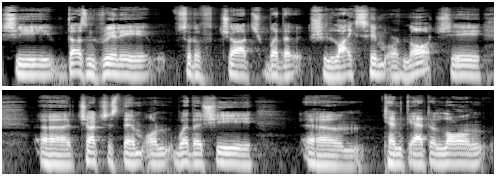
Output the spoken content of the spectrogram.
She doesn't really sort of judge whether she likes him or not. She uh, judges them on whether she um, can get along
